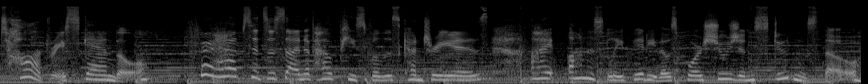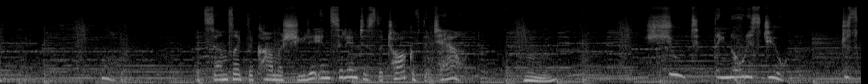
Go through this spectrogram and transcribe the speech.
tawdry scandal. Perhaps it's a sign of how peaceful this country is. I honestly pity those poor Shujin students, though. It sounds like the Kamoshida incident is the talk of the town. Hmm? Shoot, they noticed you. Just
